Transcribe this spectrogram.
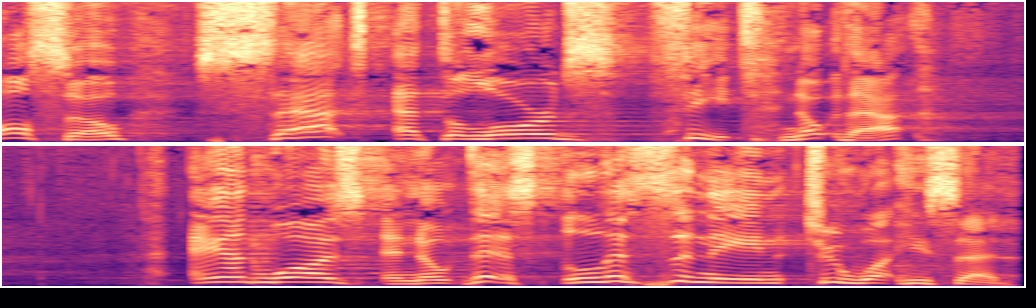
also sat at the Lord's feet. Note that. And was, and note this, listening to what he said.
